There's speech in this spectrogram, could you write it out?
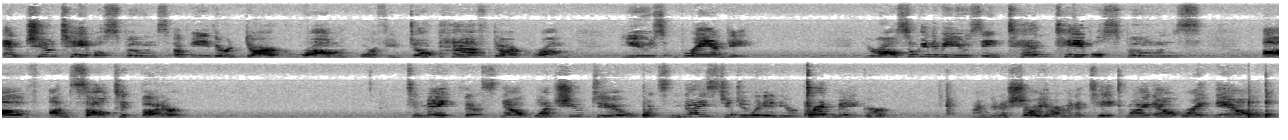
and two tablespoons of either dark rum, or if you don't have dark rum, use brandy. You're also going to be using 10 tablespoons of unsalted butter to make this. Now, once you do, what's nice to do it in your bread maker, I'm going to show you. I'm going to take mine out right now.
